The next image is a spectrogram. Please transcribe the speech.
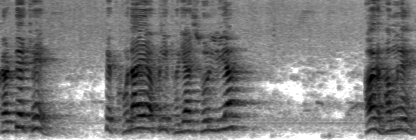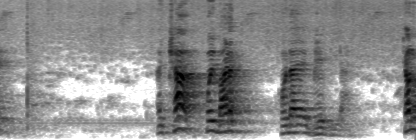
करते थे कि खुदा ने अपनी फरियाद सुन लिया और हमने अच्छा कोई बालक खुदा ने भेज दिया है चलो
